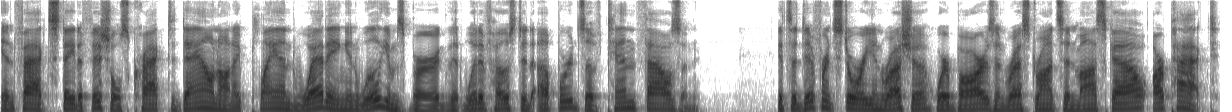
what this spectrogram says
In fact, state officials cracked down on a planned wedding in Williamsburg that would have hosted upwards of 10,000. It's a different story in Russia, where bars and restaurants in Moscow are packed.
